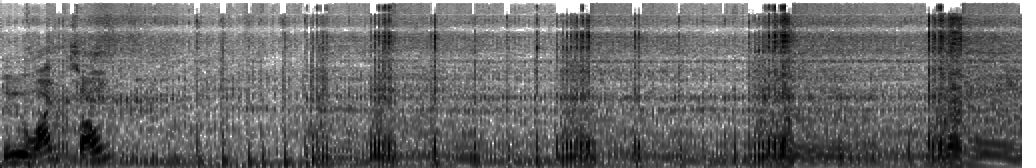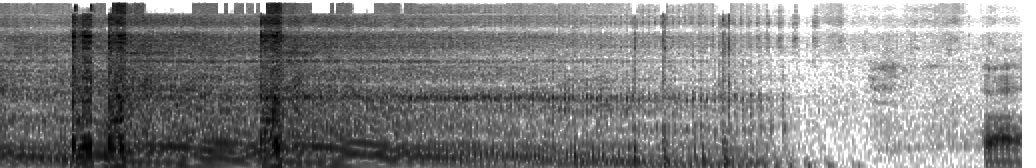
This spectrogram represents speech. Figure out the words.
Do you want sound? ಹಾಂ.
